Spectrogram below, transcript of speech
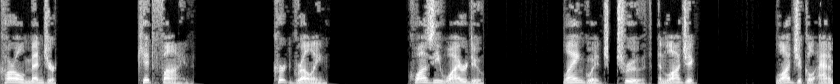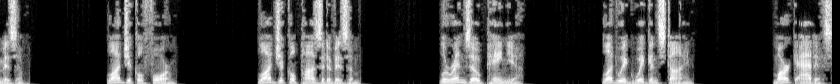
Carl Menger Kit Fine Kurt Grelling Kwasi Wiredu Language, Truth, and Logic Logical atomism Logical form Logical positivism Lorenzo Peña Ludwig Wittgenstein Mark Addis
